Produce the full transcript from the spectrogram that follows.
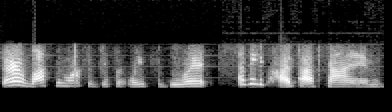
there are lots and lots of different ways to do it. I think it's high past time.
